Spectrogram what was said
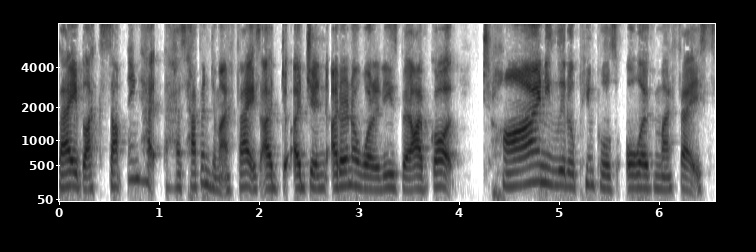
"Babe, like something ha- has happened to my face. I, I, gen- I don't know what it is, but I've got." Tiny little pimples all over my face.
